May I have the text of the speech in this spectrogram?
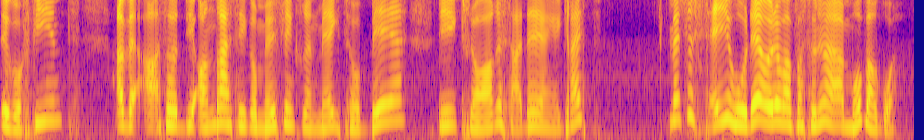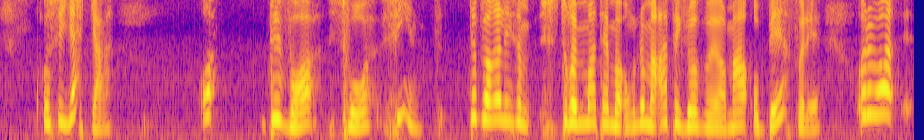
Det går fint. Vet, altså, de andre er sikkert mye flinkere enn meg til å be. De klarer seg. Det går greit. Men så sier hun det, og det var bare sånn, ja, jeg må bare gå. Og så gikk jeg. Og det var så fint. Det bare liksom strømma til meg ungdommer. Jeg fikk lov å være med og be for dem. Og det, var,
